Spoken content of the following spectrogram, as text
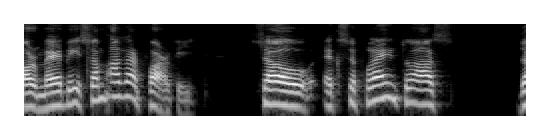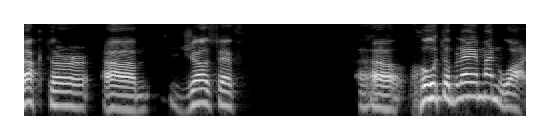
or maybe some other party. So explain to us, Dr. Um, Joseph, uh, who to blame and why?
